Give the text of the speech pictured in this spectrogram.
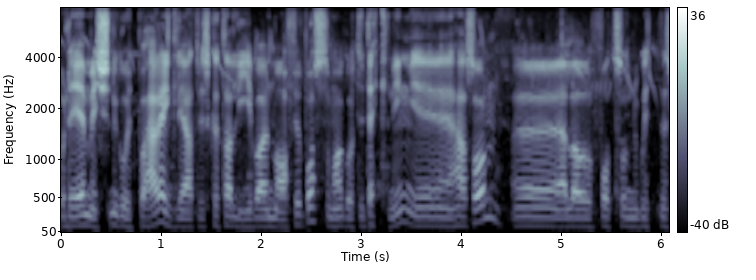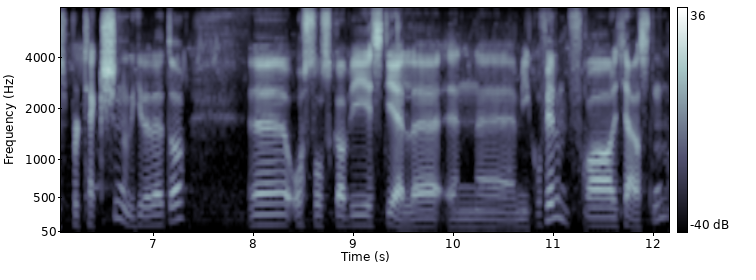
Og det missionet går ut på her egentlig er at vi skal ta livet av en mafiaboss som har gått i dekning i, her sånn. eh, eller fått sånn witness protection, eller ikke det det heter. Eh, og så skal vi stjele en eh, mikrofilm fra kjæresten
